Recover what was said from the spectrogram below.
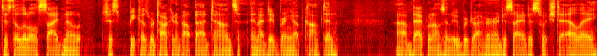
just a little side note, just because we're talking about bad towns, and I did bring up Compton. Uh, back when I was an Uber driver, I decided to switch to LA,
